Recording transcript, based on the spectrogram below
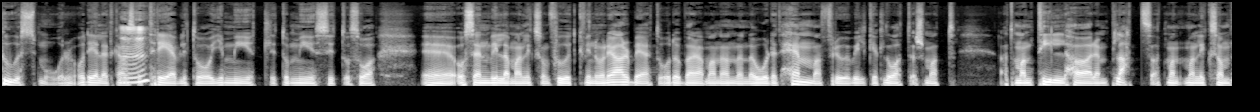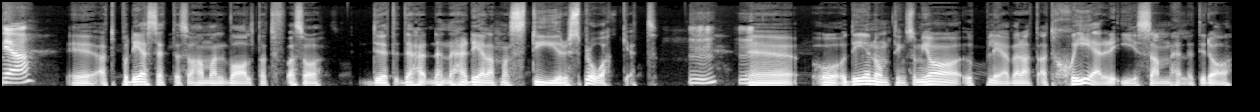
husmor och det lät ganska mm. trevligt och gemytligt och mysigt och så. Eh, och sen ville man liksom få ut kvinnor i arbete och då började man använda ordet hemmafru, vilket låter som att, att man tillhör en plats. Att, man, man liksom, ja. eh, att på det sättet så har man valt att, alltså, du vet, det här, den här delen att man styr språket. Mm, mm. Eh, och, det är någonting som jag upplever att, att sker i samhället idag.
